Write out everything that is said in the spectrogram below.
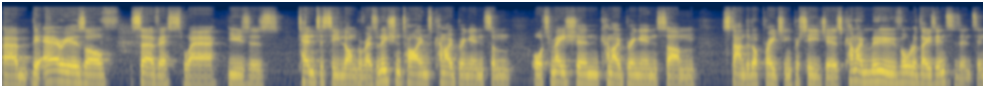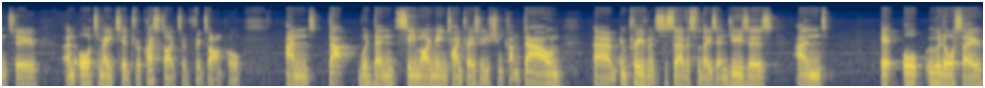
um, the areas of service where users tend to see longer resolution times. Can I bring in some automation? Can I bring in some standard operating procedures? Can I move all of those incidents into an automated request item, for example? And that would then see my mean time to resolution come down, um, improvements to service for those end users, and it, all, it would also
